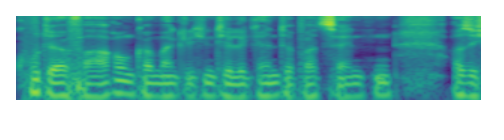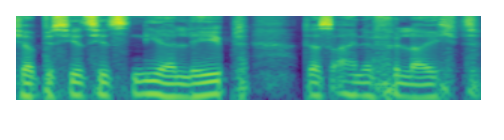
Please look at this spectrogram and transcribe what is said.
gute Erfahrung, haben eigentlich intelligente Patienten. Also ich habe bis jetzt jetzt nie erlebt, dass eine vielleicht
